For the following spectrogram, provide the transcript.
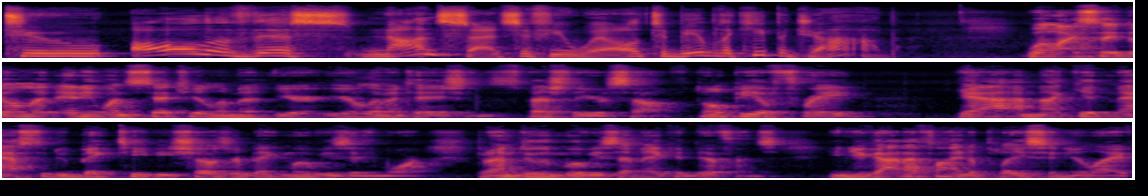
to all of this nonsense, if you will, to be able to keep a job? Well, I say don't let anyone set your limit your, your limitations, especially yourself. Don't be afraid. Yeah, I'm not getting asked to do big TV shows or big movies anymore, but I'm doing movies that make a difference. And you got to find a place in your life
